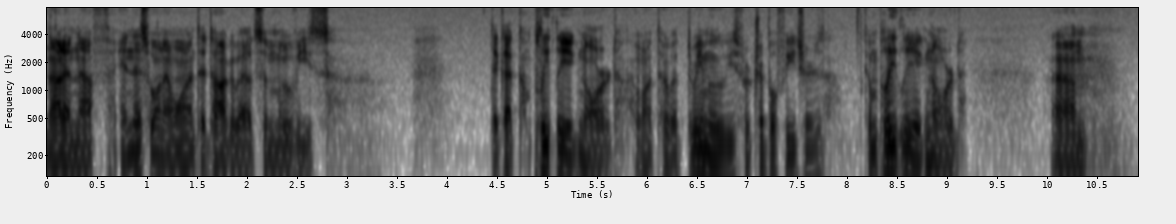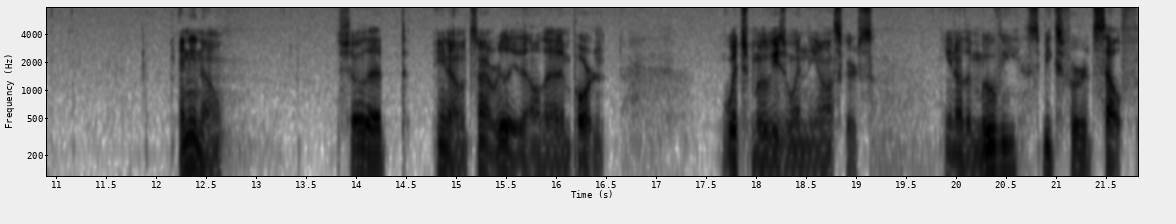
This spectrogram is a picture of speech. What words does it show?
Not enough. In this one I wanted to talk about some movies that got completely ignored. I want to talk about three movies for triple features, completely ignored. Um, and you know, show that you know it's not really all that important which movies win the Oscars. You know, the movie speaks for itself.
